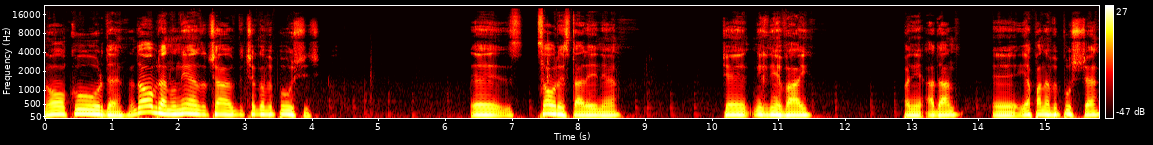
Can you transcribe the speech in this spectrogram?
No kurde, no dobra, no nie, to trzeba, trzeba wypuścić. Yy, sorry stary, nie? Cię nie gniewaj. Panie Adan, yy, ja pana wypuszczę.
